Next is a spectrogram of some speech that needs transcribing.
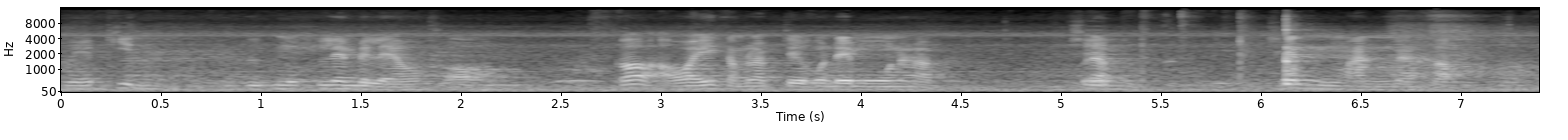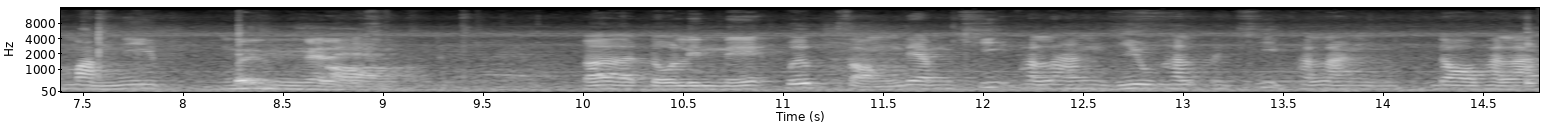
เวฟกินมุกเล่นไปแล้ว อ๋อ ก็เอาไว้สำหรับเจอคนไดโมนะครับ เช่น เช่นมันนะครับ มันนี่มึงอะไรอ๋อ ก็โดนลินเนะปุ๊บสองเดมขี้พลังฮิวพลังขี้พลัง ดอพลัง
